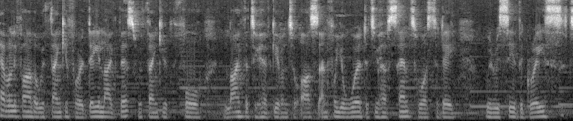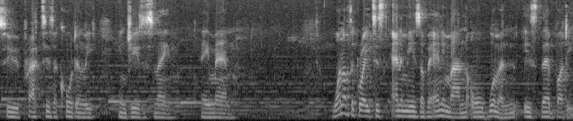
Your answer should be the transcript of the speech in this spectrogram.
Heavenly Father, we thank you for a day like this. We thank you for life that you have given to us and for your word that you have sent to us today. We receive the grace to practice accordingly in Jesus' name. Amen. One of the greatest enemies of any man or woman is their body.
